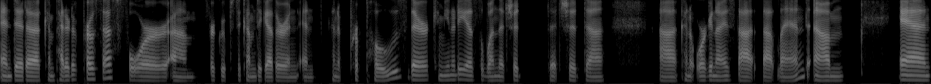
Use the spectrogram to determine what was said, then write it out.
and did a competitive process for um, for groups to come together and, and kind of propose their community as the one that should that should uh, uh, kind of organize that that land. Um, and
